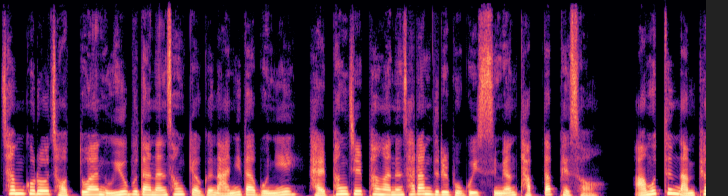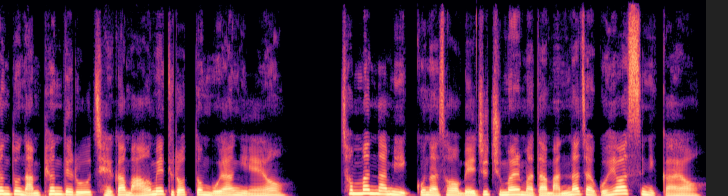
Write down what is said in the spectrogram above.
참고로 저 또한 우유부단한 성격은 아니다 보니 갈팡질팡하는 사람들을 보고 있으면 답답해서 아무튼 남편도 남편대로 제가 마음에 들었던 모양이에요. 첫 만남이 있고 나서 매주 주말마다 만나자고 해왔으니까요.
